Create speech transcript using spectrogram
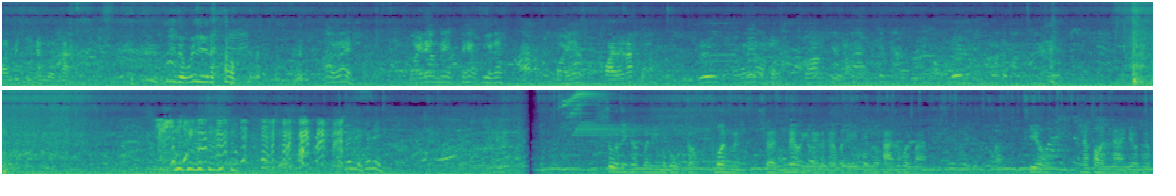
อนวิธีการหล่นนะนี่ดูวิธีแล้วเอาเลยปล่อยนะไม่ไม่เอาคืนนะปล่อยนะปล่อยเลยนะไม่ได้เอาวางเก็บมาขึ้นดิขึ้นดิ สวัสดีครับวันนี้มาพบกับบอลแมนเชิญแนวอีกแล้วนะครับวันนี้ผมก็พาทุกคนมา เที่ยวนครนายกครับ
